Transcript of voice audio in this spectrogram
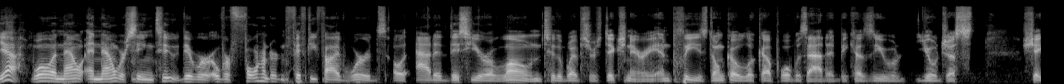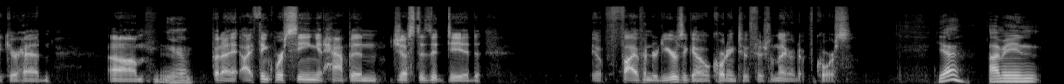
Yeah, well, and now and now we're seeing too. There were over 455 words uh, added this year alone to the Webster's dictionary. And please don't go look up what was added because you you'll just shake your head. Um, Yeah. but I, I think we're seeing it happen just as it did you know, 500 years ago, according to official narrative, of course. Yeah, I mean,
